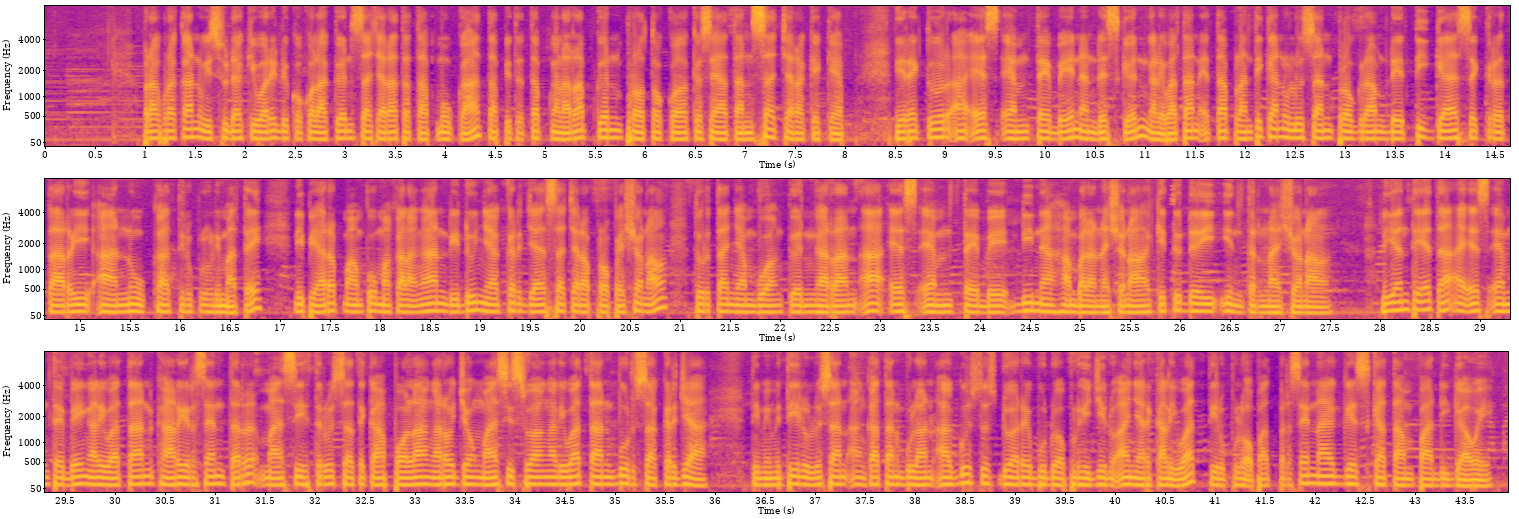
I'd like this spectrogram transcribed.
Prak-prakan wisuda kiwari dikokolakan secara tetap muka tapi tetap ngelarapkan protokol kesehatan secara kekep. Direktur ASMTB Nandesgen ngalewatan etap pelantikan lulusan program D3 Sekretari Anu K35T dipiharap mampu makalangan di dunia kerja secara profesional turta nyambuangkeun ngaran ASMTB Dina Hambala Nasional Kitu Internasional. Lianti eta ASMTB ngaliwatan Karir Center masih terus setekah pola ngarojong mahasiswa ngaliwatan bursa kerja. Timimiti lulusan angkatan bulan Agustus 2020 hiji nu anyar kaliwat 34 persen geus katampa digawe.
